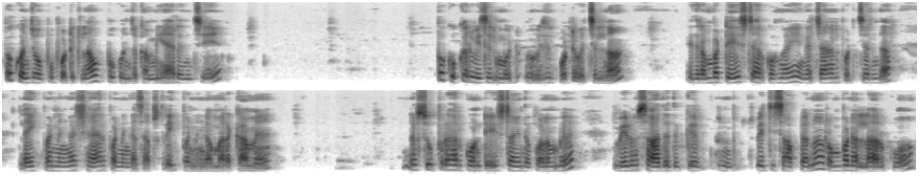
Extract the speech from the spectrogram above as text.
இப்போ கொஞ்சம் உப்பு போட்டுக்கலாம். உப்பு கொஞ்சம் கம்மியாக இருந்துச்சு. இப்போ குக்கர் விசில் மூட் விசில் போட்டு வச்சிடலாம். இது ரொம்ப டேஸ்ட்டாக இருக்குங்க. எங்கள் சேனல் பிடிச்சிருந்தா லைக் பண்ணுங்கள் ஷேர் பண்ணுங்கள் சப்ஸ்கிரைப் பண்ணுங்கள் மறக்காமல் சூப்பராக இருக்கும் டேஸ்ட்டாக இந்த குழம்பு. வெறும் சாதத்துக்கு வச்சு சாப்பிட்டோன்னா ரொம்ப நல்லாயிருக்கும்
